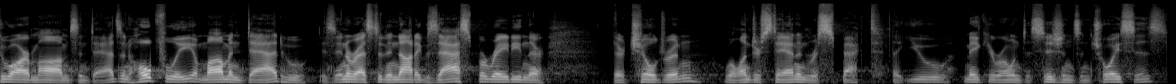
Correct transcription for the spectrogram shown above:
to our moms and dads, and hopefully a mom and dad who is interested in not exasperating their, their children will understand and respect that you make your own decisions and choices.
